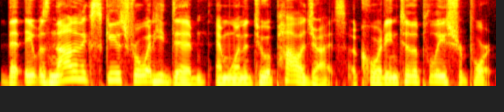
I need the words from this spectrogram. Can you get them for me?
that it was not an excuse for what he did and wanted to apologize, according to the police report.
